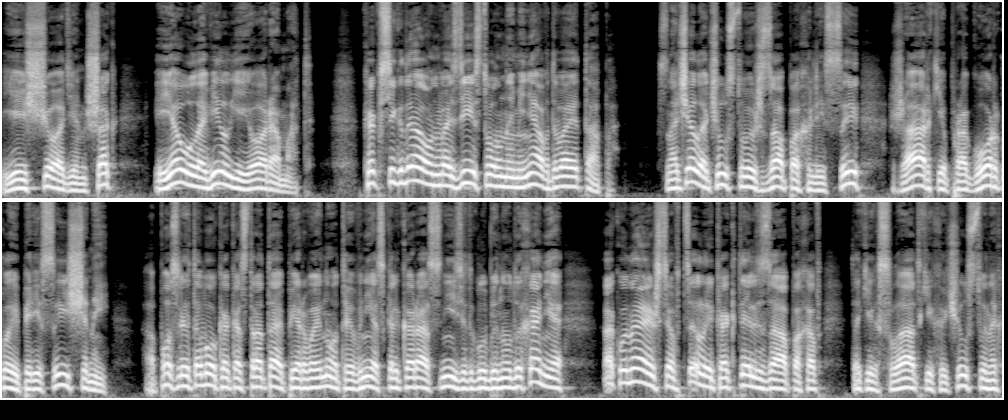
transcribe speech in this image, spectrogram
Еще один шаг, и я уловил ее аромат. Как всегда, он воздействовал на меня в два этапа. Сначала чувствуешь запах лисы, жаркий, прогорклый, пересыщенный, а после того, как острота первой ноты в несколько раз снизит глубину дыхания, окунаешься в целый коктейль запахов, таких сладких и чувственных,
